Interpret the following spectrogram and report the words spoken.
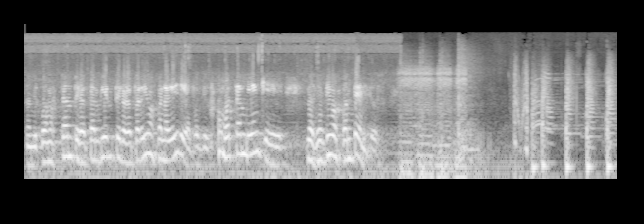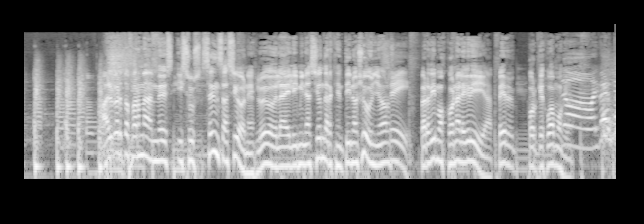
donde jugamos tan pero tan bien, pero lo perdimos con alegría, porque jugamos tan bien que nos sentimos contentos. Alberto Fernández y sus sensaciones luego de la eliminación de Argentinos Juniors. Sí. Perdimos con alegría, per- porque jugamos bien. No, Alberto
